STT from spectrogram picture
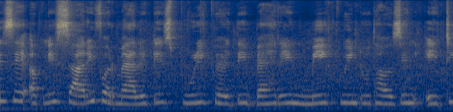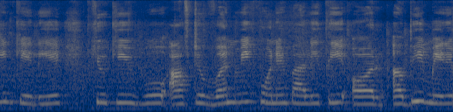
जल्दी से अपनी सारी फॉर्मेलिटीज़ पूरी कर दी बहरीन मे क्वीन 2018 के लिए, क्योंकि वो आफ्टर वन वीक होने वाली थी और अभी मेरे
